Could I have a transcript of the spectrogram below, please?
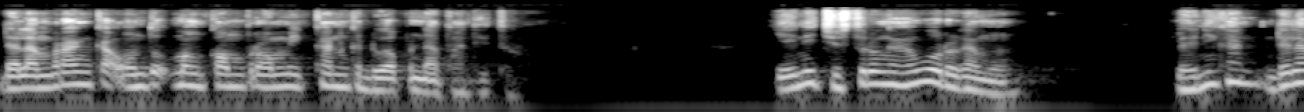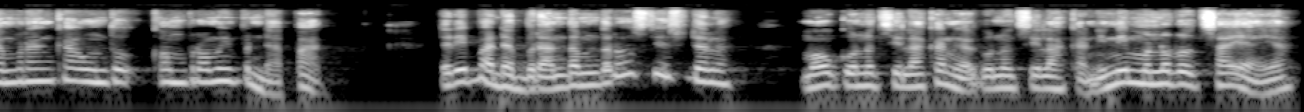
Dalam rangka untuk mengkompromikan kedua pendapat itu. Ya ini justru ngawur kamu. Loh ini kan dalam rangka untuk kompromi pendapat. Daripada berantem terus, ya sudahlah. Mau kunut silahkan, nggak kunut silahkan. Ini menurut saya ya.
